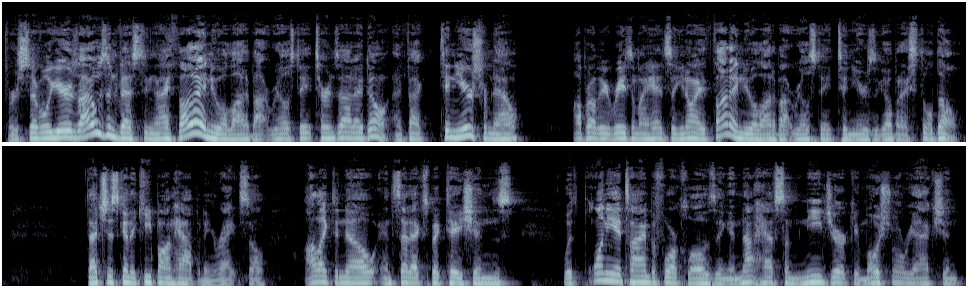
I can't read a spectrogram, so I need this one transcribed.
First several years I was investing, I thought I knew a lot about real estate. Turns out I don't. In fact, 10 years from now, I'll probably raise my head and say, you know, I thought I knew a lot about real estate 10 years ago, but I still don't. That's just going to keep on happening, right? So I like to know and set expectations with plenty of time before closing and not have some knee jerk emotional reaction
